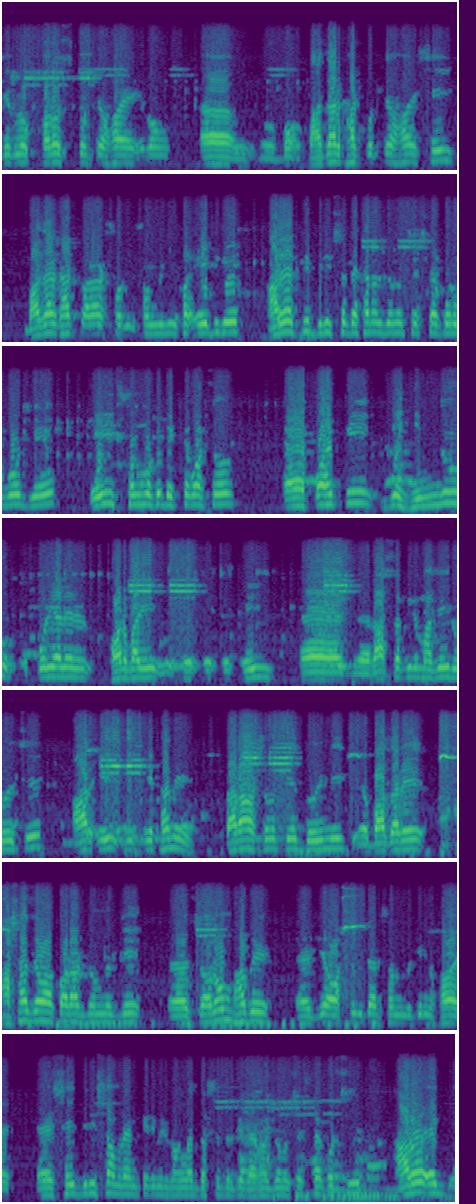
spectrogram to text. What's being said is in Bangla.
যেগুলো খরচ করতে হয় এবং বাজার ঘাট করতে হয়, সেই বাজার ঘাট করার সম্মুখীন হয় এইদিকে আরও একটি দৃশ্য দেখানোর জন্য চেষ্টা করব যে এই সম্মুখে দেখতে পাচ্ছ কয়েকটি যে হিন্দু পরিয়ালের ঘর বাড়ি এই রাস্তাটির মাঝেই রয়েছে। আর এই এখানে তারা আসলে দৈনিক বাজারে আসা যাওয়া করার জন্য যে চরম ভাবে যে অসুবিধার সম্মুখীন হয় সেই দৃশ্য আমরা এনকেটিভির বাংলার দর্শকদেরকে দেখানোর জন্য চেষ্টা করছি। আরও এক-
